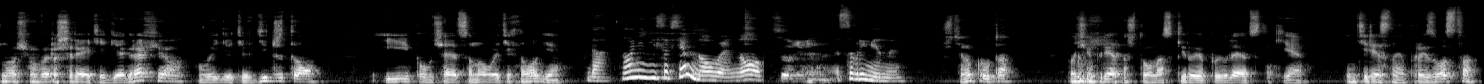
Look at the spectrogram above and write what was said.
Ну, в общем, вы расширяете географию, вы идете в digital, и получается новые технологии. Да, но они не совсем новые, но Современные. современные. Слушайте, ну круто. Очень приятно, что у нас в Кирове появляются такие интересные производства.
